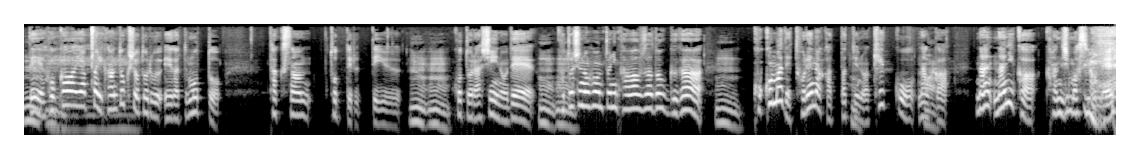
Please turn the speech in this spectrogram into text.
で、うん他はやっぱり監督賞を取る映画ってもっとたくさん撮ってるっていうことらしいので、うんうん今年の本当にパワー・オブ・ザ・ドッグがうん。ここまで撮れなかったっていうのは結構なんか、な何か感じますよね。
